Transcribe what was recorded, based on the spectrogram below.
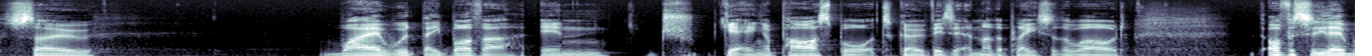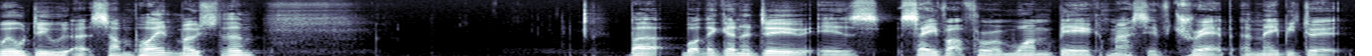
So why would they bother in tr- getting a passport to go visit another place of the world? Obviously, they will do at some point, most of them. But what they're going to do is save up for a one big, massive trip and maybe do it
